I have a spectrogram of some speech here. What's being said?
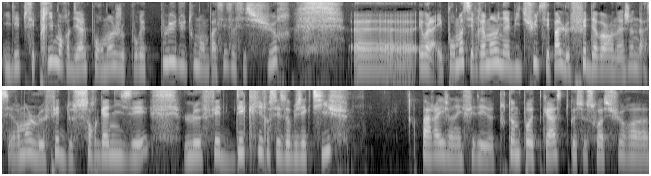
il est, c'est primordial pour moi. Je pourrais plus du tout m'en passer, ça c'est sûr. Euh, et voilà. Et pour moi, c'est vraiment une habitude. C'est pas le fait d'avoir un agenda, c'est vraiment le fait de s'organiser, le fait d'écrire ses objectifs. Pareil, j'en ai fait tout un podcast, que ce soit sur... Euh,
